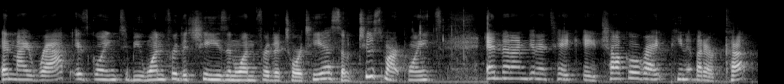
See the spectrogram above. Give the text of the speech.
And my wrap is going to be one for the cheese and one for the tortilla, so two smart points. And then I'm gonna take a ChocoRite peanut butter cup.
